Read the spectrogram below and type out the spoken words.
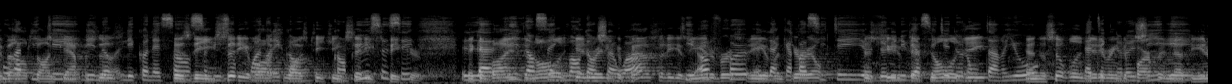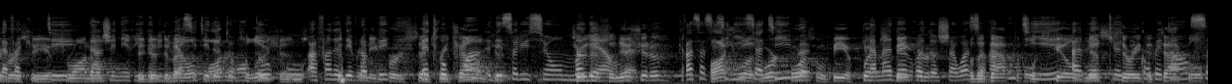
pour appliquer les, no- les connaissances mises au point dans les campus. C'est la ville d'enseignement d'Oshawa qui offre la capacité de Institute of l'Université de l'Ontario, la technologie et la faculté d'ingénierie de l'Université de Toronto pour, afin de développer, 21st mettre au point des solutions modernes. initiative, Grâce à be equipped la main-d'œuvre d'Oshawa sera outillée avec des compétences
